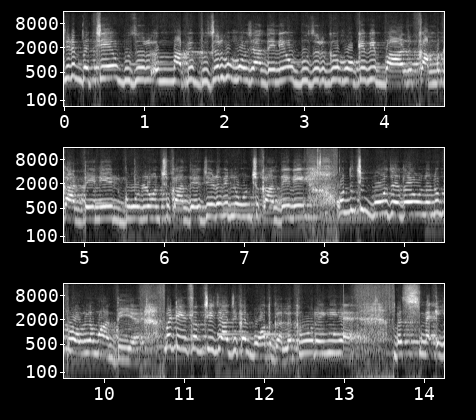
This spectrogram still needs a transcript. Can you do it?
ਜਿਹੜੇ ਬੱਚੇ ਉਹ ਬਜ਼ੁਰਗ ਮਾਪੇ ਬਜ਼ੁਰਗ ਹੋ ਜਾਂਦੇ ਨੇ, ਉਹ ਬਜ਼ੁਰਗ ਹੋ ਕੇ ਵੀ ਬਾਹਰ ਕੰਮ ਕਰਦੇ ਨੇ ਗੋਲਡ ਲੋਨ ਚੁਕਾਉਂਦੇ ਆ, ਜਿਹੜਾ ਵੀ ਲੋਨ ਚੁਕਾਉਂਦੇ ਨੇ, ਉਹਦੇ ਚ ਬਹੁਤ ਜ਼ਿਆਦਾ ਉਹਨਾਂ ਨੂੰ ਪ੍ਰੋਬਲਮ ਆਉਂਦੀ ਹੈ। ਬਟ ਇਹ ਸਭ ਚੀਜ਼ ਅੱਜ ਕੱਲ ਬਹੁਤ ਗਲਤ ਹੋ ਰਹੀ ਹੈ। ਬਸ ਮੈਂ ਇਹੀ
